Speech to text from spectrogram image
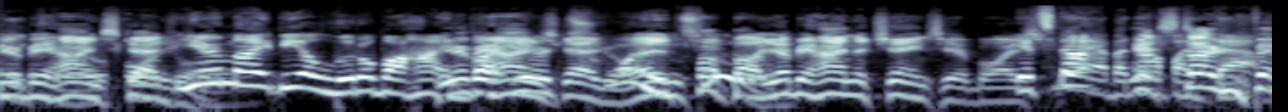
you're behind schedule. You might be a little behind. You're but behind you're schedule. 22. In football, you're behind the chains here, boys. It's not- Yeah, but not it's by third and that much.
